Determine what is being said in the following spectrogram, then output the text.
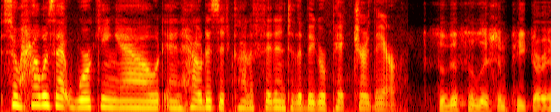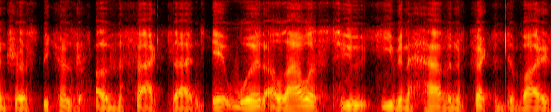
So how is that working out and how does it kind of fit into the bigger picture there? So this solution piqued our interest because of the fact that it would allow us to even have an infected device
